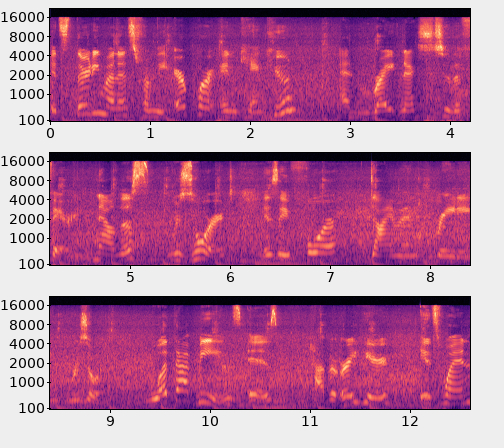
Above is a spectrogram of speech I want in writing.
it's 30 minutes from the airport in Cancun and right next to the ferry. Now this resort is a four diamond rating resort. What that means is, have it right here, it's when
